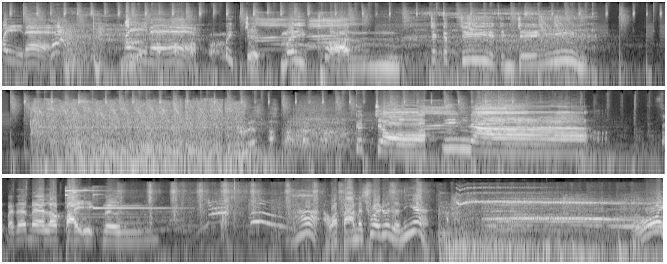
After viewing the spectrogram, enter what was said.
ปีแน่นี่แน่ ไม่เจ็บ ไม่คัน จะกระจี้จริงๆกระจอกนี่นาสไปเดอร์แมนเราไปอีกหนึ่งอ่าอวตารมาช่วยด้วยเหรอเนี่ย โอ้ย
